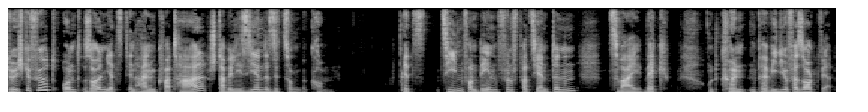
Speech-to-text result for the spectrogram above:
durchgeführt und sollen jetzt in einem Quartal stabilisierende Sitzungen bekommen. Jetzt ziehen von den fünf Patientinnen zwei weg und könnten per Video versorgt werden.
